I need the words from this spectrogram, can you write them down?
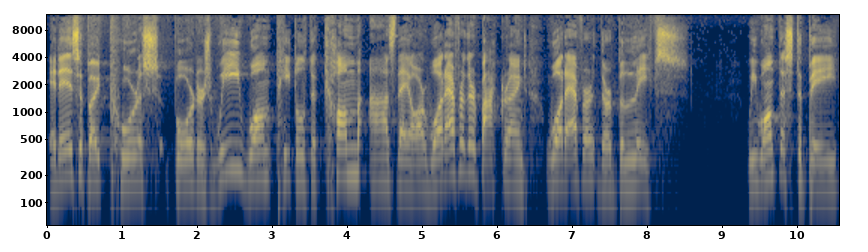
it is about porous borders. We want people to come as they are, whatever their background, whatever their beliefs. We want this to be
